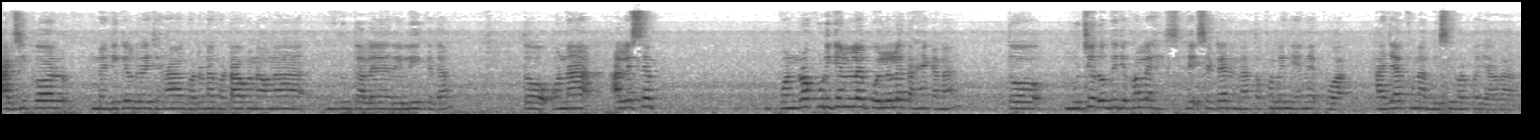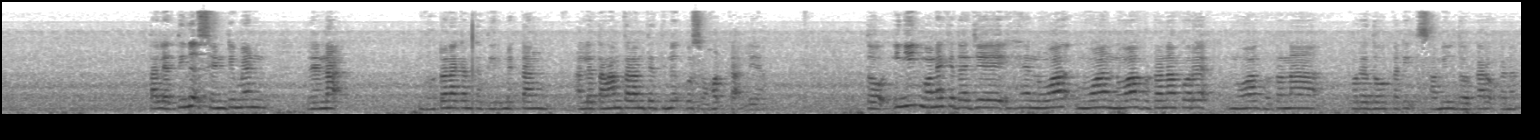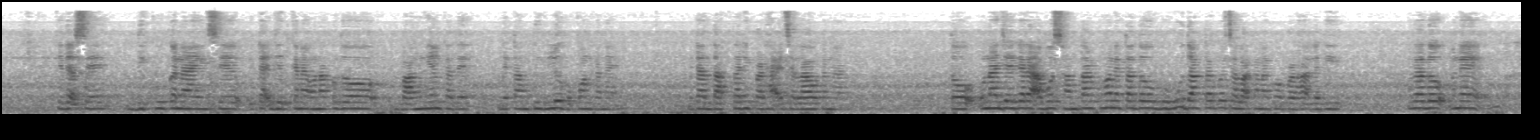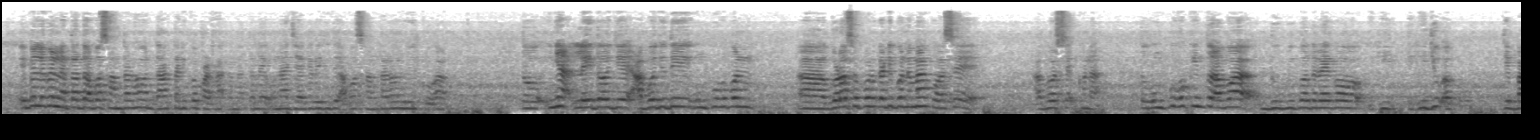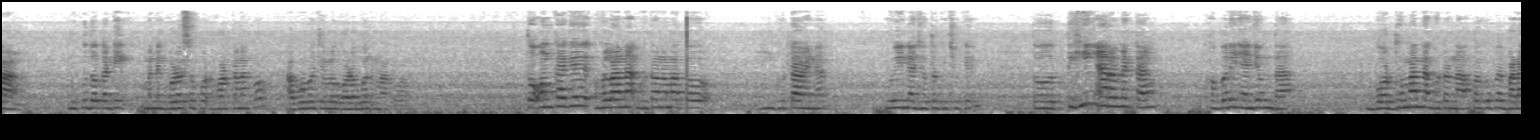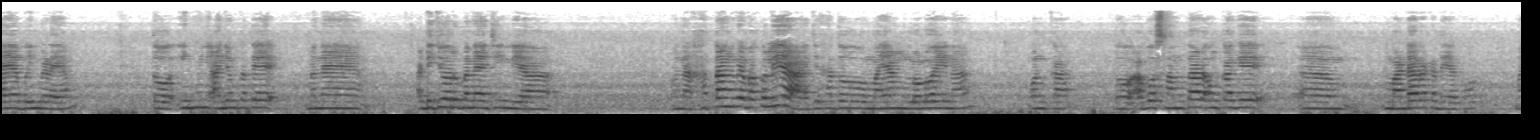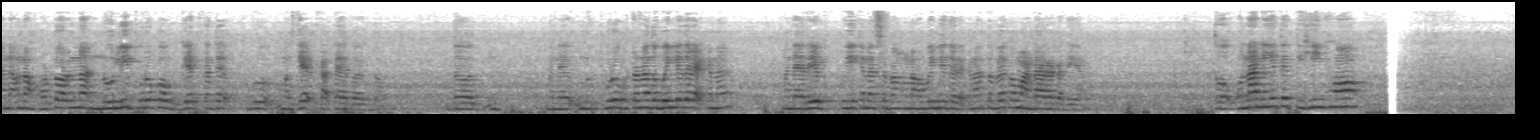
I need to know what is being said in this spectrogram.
ᱟᱨᱡᱤᱠᱚᱨ ᱢᱮᱰᱤᱠᱮᱞ ᱨᱮ ᱡᱟᱦᱟᱸ ᱜᱷᱚᱴᱚᱱᱟ ᱜᱷᱚᱴᱟᱣ ᱠᱟᱱᱟ ᱚᱱᱟ ᱧᱩᱛᱩᱢ ᱛᱮ ᱟᱞᱮ ᱨᱮᱞᱤ ᱠᱮᱫᱟ তো ওনা আলে সে পনেরো কুড়ি জন লে পয়লো লে তাহে কানা তো মুচাদ অবধি যখন লে হেজ সেটেরনা তখন লে ñᱮᱞᱮᱫ কোয়া হাজার খনা বেশি হড় কো যাওরা তাহলে তিনা সেন্টিমেন্ট রেনা ঘটনা কান খাতির মিটাং আলে তাড়াম তাড়াম তে তিনা কো সহট কাট লেয়া তো ইনিন মনে কেদা যে হ্যাঁ নোয়া নোয়া নোয়া ঘটনা করে নোয়া ঘটনা করে দো কাটি সামিল দরকারক কানা। কেদা সে দিকু কানাই, সে এটা জেত কানাই ওনা কদো বাং নেল কাদে মেটান তিরলে হপন কানাই মেটান ডাক্তারি পড়ায় চালাও কানা। তো ওনা জায়গা রে আবো সান্তার কোন নেতা দো বহু ডাক্তার কো চালা কানা কো পড়া লাগি। ওটা দো মানে এভেলেবল নেতা দো আবো সান্তার হো ডাক্তারি কো পড়া কানা। তাহলে ওনা জায়গা রে যদি আবো সান্তার হই কোয়া। তো ইয়া লাই দো যে, আবো যদি উনকু হবন ᱜᱚᱲᱚ ᱥᱚᱯᱚᱦᱚᱫ ᱠᱟᱹᱴᱤᱡ ᱵᱚᱱ ᱮᱢᱟ ᱠᱚᱣᱟ ᱥᱮ ᱟᱵᱚ ᱥᱮᱫ ᱠᱷᱚᱱᱟᱜ ᱛᱚ ᱩᱱᱠᱩ ᱦᱚᱸ ᱠᱤᱱᱛᱩ ᱟᱵᱚᱣᱟᱜ ᱫᱩᱠ ᱵᱤᱯᱚᱫ ᱨᱮᱠᱚ ᱦᱤᱡᱩᱜ ᱟᱠᱚ ᱡᱮ ᱵᱟᱝ ᱱᱩᱠᱩ ᱫᱚ ᱠᱟᱹᱴᱤᱡ ᱢᱟᱱᱮ ᱜᱚᱲᱚ ᱥᱚᱯᱚᱦᱚᱫ ᱦᱚᱲ ᱠᱟᱱᱟ ᱠᱚ ᱟᱵᱚ ᱦᱚᱸ ᱪᱚᱞᱚ ᱜᱚᱲᱚ ᱵᱚᱱ ᱮᱢᱟ ᱠᱚᱣᱟ ᱛᱚ ᱚᱱᱠᱟᱜᱮ ᱦᱚᱞᱟᱱᱟᱜ ᱜᱷᱚᱴᱚᱱᱟ ᱢᱟᱛᱚ ᱜᱷᱚᱴᱟᱣᱮᱱᱟ ᱦᱩᱭᱱᱟ ᱡᱚᱛᱚ ᱠᱤᱪᱷᱩ ᱜᱮ ᱛᱚ ᱛᱤᱦᱤᱧ ᱟᱨᱚ ᱢᱤᱫᱴᱟᱝ ᱠᱷᱚᱵᱚᱨᱤᱧ ᱟᱸᱡᱚᱢ ᱫᱟ ᱵᱚᱨᱫᱷᱚᱢᱟᱱ ᱨᱮᱱᱟᱜ ᱜᱷᱚᱴᱚᱱᱟ ᱚᱠᱚᱭ ᱠᱚᱯᱮ ᱵᱟᱲᱟᱭᱟ ᱵᱟᱹᱧ ᱵᱟᱲᱟᱭᱟ ᱛᱚ ᱤᱧ ᱦᱚᱸᱧ ᱟᱸᱡᱚᱢ ᱠᱟᱛᱮ ᱢᱟᱱᱮ ᱟᱹᱰᱤ ᱡᱳᱨ ᱢᱟᱱᱮ ᱪᱮᱫ ᱤᱧ ᱞᱟᱹᱭᱟ ᱚᱱᱟ ᱦᱟᱛᱟᱝ ᱨᱮ ᱵᱟᱠᱚ ᱞᱟᱹᱭᱟ ᱡᱟᱦᱟᱸ ᱫᱚ ᱢᱟᱭᱟᱝ ᱞᱚᱞᱚᱭᱮᱱᱟ ᱚᱱᱠᱟ ᱛᱚ ᱟᱵᱚ ᱥᱟᱱᱛᱟᱲ ᱚᱱᱠᱟᱜᱮ ᱢᱟᱰᱟᱨ ᱠᱟᱫᱮᱭᱟ ᱠᱚ মানে ওনা হটর না নলি পুরো কো গেট কাতে পুরো গেট কাতে একদম। তো মানে পুরো ঘটনা তো বইলে দাঁড়ায় কেনা মানে রেপ হুই কেনা সে বাং ওনা হইলে দাঁড়ায় কেনা তবে কো মান্ডার কাদেয়া তো ওনা নিয়েতে তিহিন হ।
